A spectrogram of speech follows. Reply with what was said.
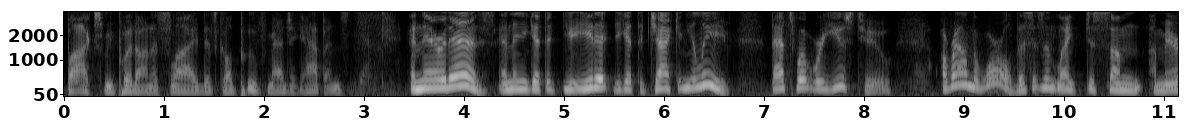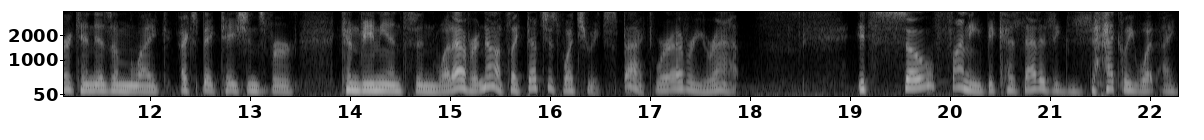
box we put on a slide that's called poof magic happens. And there it is. And then you get the you eat it you get the check and you leave. That's what we're used to around the world. This isn't like just some Americanism like expectations for convenience and whatever. No, it's like that's just what you expect wherever you're at. It's so funny because that is exactly what I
